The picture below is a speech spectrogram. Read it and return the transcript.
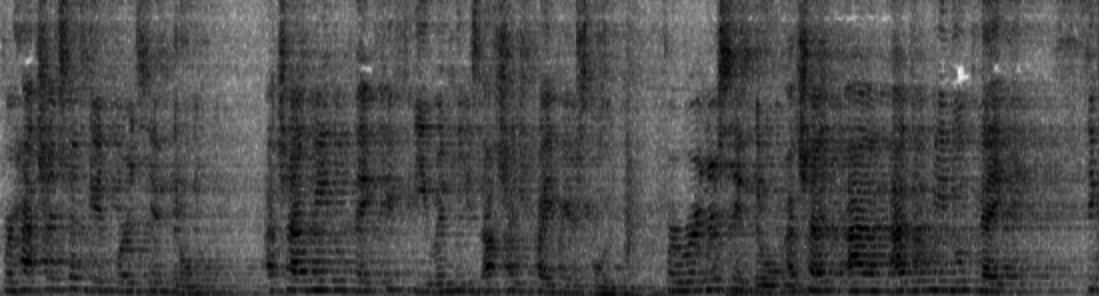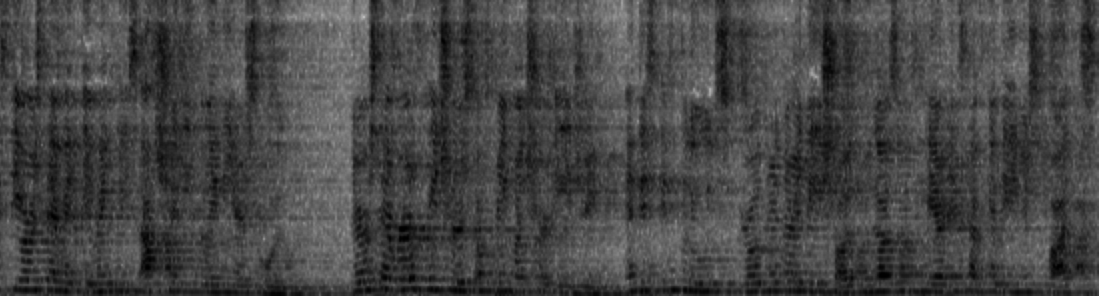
For Hutchinson-Gilford syndrome, a child may look like 50 when he is actually 5 years old. For Werner syndrome, a child, an adult may look like 60 or 70 when he is actually 20 years old. There are several features of premature aging, and this includes growth retardation, loss of hair and subcutaneous fats,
